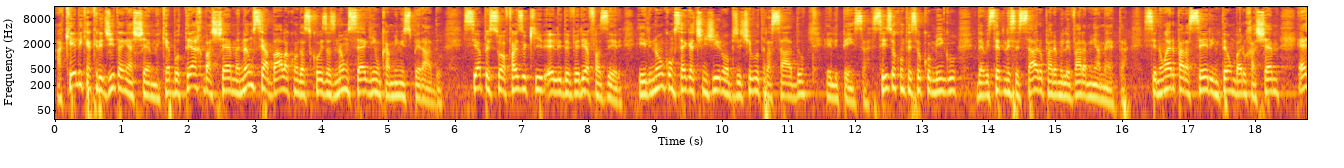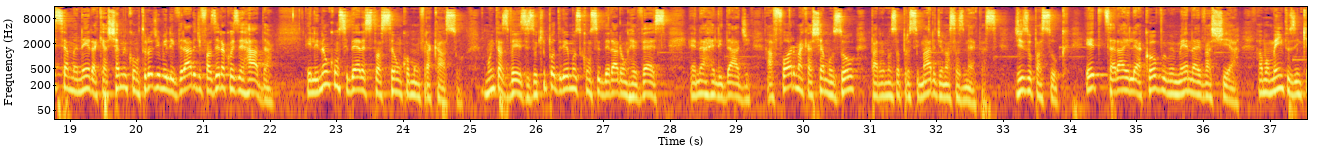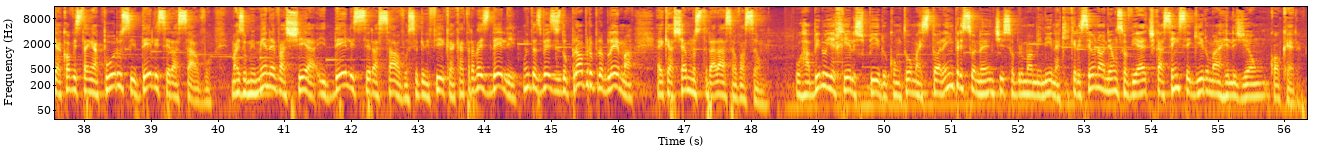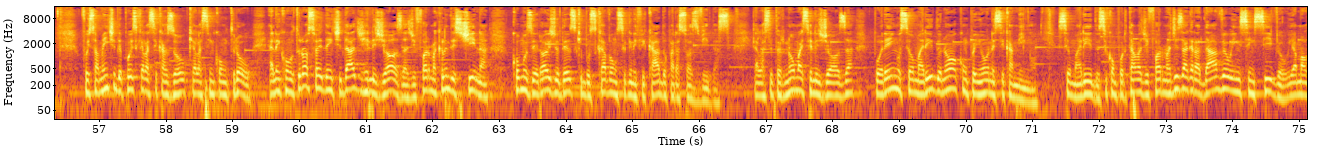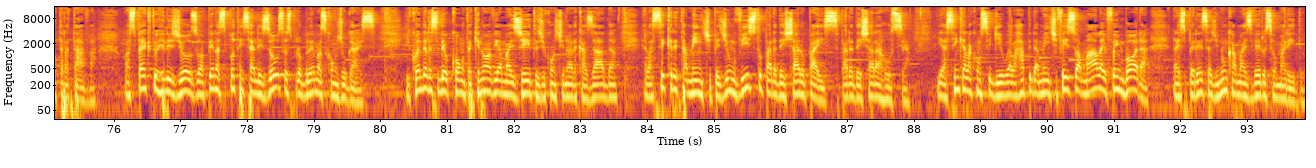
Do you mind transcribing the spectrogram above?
Aquele que acredita em Hashem, que é Boter Bashem, não se abala quando as coisas não seguem o caminho esperado. Se a pessoa faz o que ele deveria fazer e ele não consegue atingir o objetivo traçado, ele pensa: se isso aconteceu comigo, deve ser necessário para me levar à minha meta. Se não era para ser, então, Baruch Hashem, essa é a maneira que Hashem encontrou de me livrar de fazer a coisa errada. Ele não considera a situação como um fracasso. Muitas vezes, o que poderíamos considerar um revés é, na realidade, a forma que Hashem usou para nos aproximar de nossas metas. Diz o Pasuk, Et Yaakov mimena evashia. Há momentos em que Yaakov está em apuros e dele será salvo. Mas o mimena evashia e dele será salvo significa que através dele, muitas vezes do próprio problema, é que Hashem nos trará a salvação. O Rabino Yehiel Spiro contou uma história impressionante sobre uma menina que cresceu na União Soviética sem seguir uma religião qualquer. Foi somente depois que ela se casou que ela se encontrou. Ela encontrou a sua identidade religiosa de forma clandestina, como os heróis judeus que buscavam um significado para suas vidas. Ela se tornou mais religiosa, porém o seu marido não acompanhou nesse caminho. Seu marido se comportava de forma desagradável e insensível e a maltratava. O aspecto religioso apenas potencializou seus problemas conjugais. E quando ela se deu conta que não havia mais jeito de continuar casada, ela secretamente pediu um visto para deixar o país, para deixar a Rússia. E assim que ela conseguiu, ela rapidamente fez sua mala e foi embora, na esperança de nunca mais ver o seu marido.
